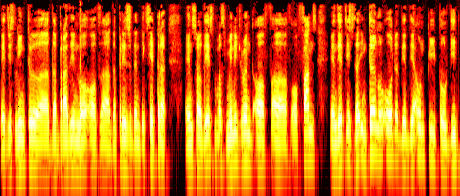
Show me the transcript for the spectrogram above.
that is linked to uh, the brother-in-law of uh, the president, etc. And so there's mismanagement of, of of funds, and that is the internal order that their own people did.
